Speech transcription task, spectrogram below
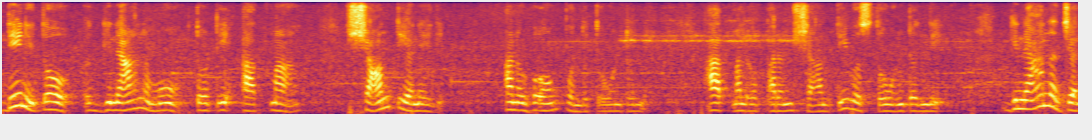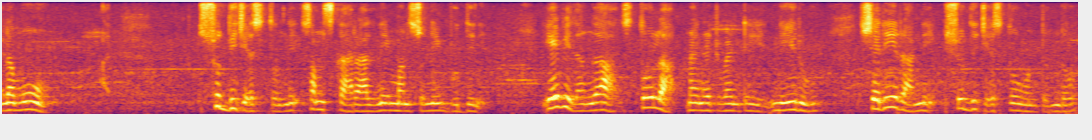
దీనితో జ్ఞానము తోటి ఆత్మ శాంతి అనేది అనుభవం పొందుతూ ఉంటుంది. ఆత్మలో పరం శాంతి వస్తూ ఉంటుంది. జ్ఞాన జలము శుద్ధి చేస్తుంది సంస్కారాలని మనసుని బుద్ధిని. ఏ విధంగా స్థూలమైనటువంటి నీరు శరీరాన్ని శుద్ధి చేస్తూ ఉంటుందో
